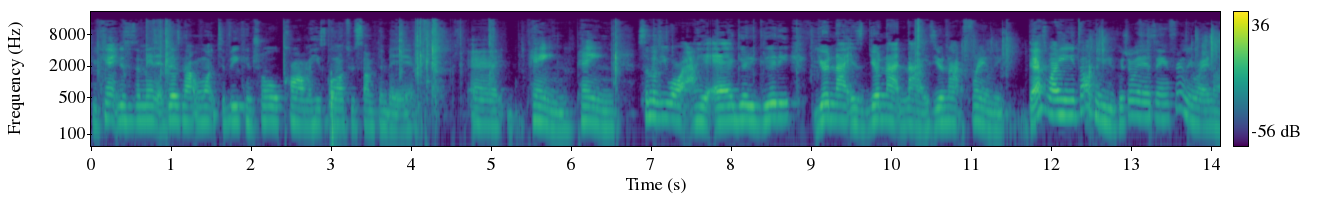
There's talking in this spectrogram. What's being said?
You can't, this is a man that does not want to be controlled, karma. He's going through something bad. And pain, pain. Some of you are out here ad goody goody. You're not is you're not nice. You're not friendly. That's why he ain't talking to you, because your ass ain't friendly right now.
